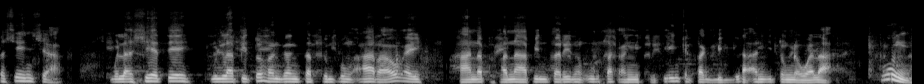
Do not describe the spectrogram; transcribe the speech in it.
pasensya. Mula 7, mula 7 hanggang 30 araw ay hanap-hanapin pa rin ng utak ang nicotine kapag biglaan itong nawala. Kung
